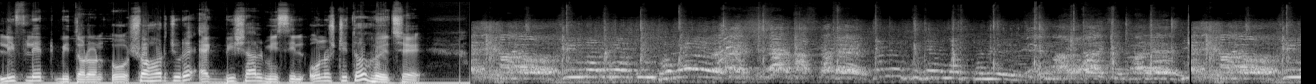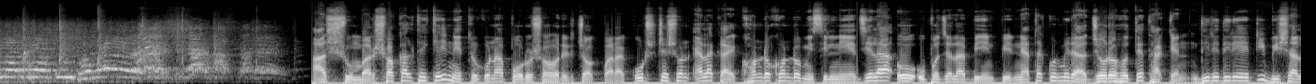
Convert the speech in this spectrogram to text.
লিফলেট বিতরণ ও শহর জুড়ে এক বিশাল মিছিল অনুষ্ঠিত হয়েছে। আজ সোমবার সকাল থেকেই নেত্রকোনা পৌর শহরের চকপাড়া কোর্ট স্টেশন এলাকায় খণ্ড খণ্ড মিছিল নিয়ে জেলা ও উপজেলা বিএনপির নেতাকর্মীরা জড়ো হতে থাকেন। ধীরে ধীরে এটি বিশাল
